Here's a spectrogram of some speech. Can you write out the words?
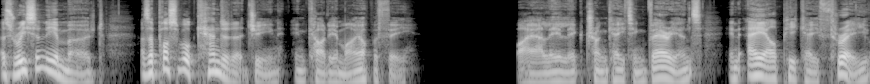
has recently emerged as a possible candidate gene in cardiomyopathy. Biallelic truncating variants in ALPK3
